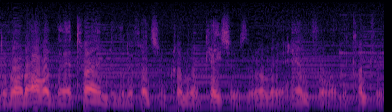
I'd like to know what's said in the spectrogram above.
devote all of their time to the defense of criminal cases, there are only a handful in the country.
